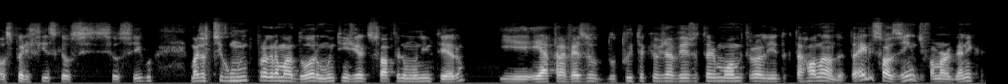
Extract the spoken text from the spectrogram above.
os perfis que eu, eu, sigo, mas eu sigo muito programador, muito engenheiro de software no mundo inteiro. E, e através do, do, Twitter que eu já vejo o termômetro ali do que está rolando. Então, ele sozinho, de forma orgânica,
